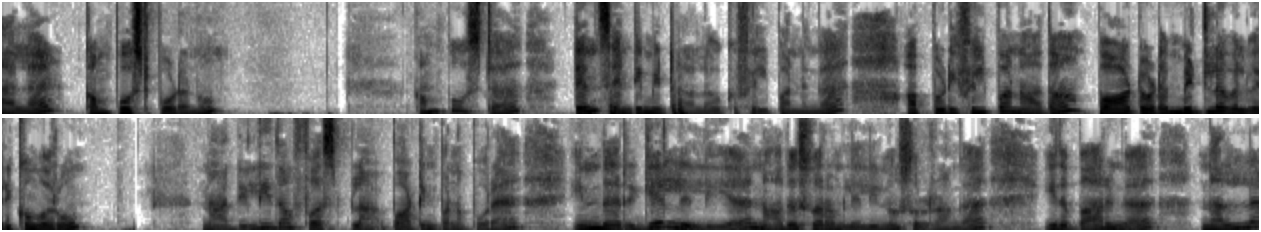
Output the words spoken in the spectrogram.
மேலே கம்போஸ்ட் போடணும். கம்போஸ்ட்டை டென் சென்டிமீட்டர் அளவுக்கு ஃபில் பண்ணுங்கள் அப்படி ஃபில் பண்ணால் தான் பாட்டோட மிட் லெவல் வரைக்கும் வரும். நான் டில்லி தான் ஃபர்ஸ்ட் பிளா பாட்டிங் பண்ண போகிறேன் இந்த ரிகேல் லில்லியை நாதஸ்வரம் லில்லின்னு சொல்கிறாங்க இதை பாருங்கள் நல்லா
